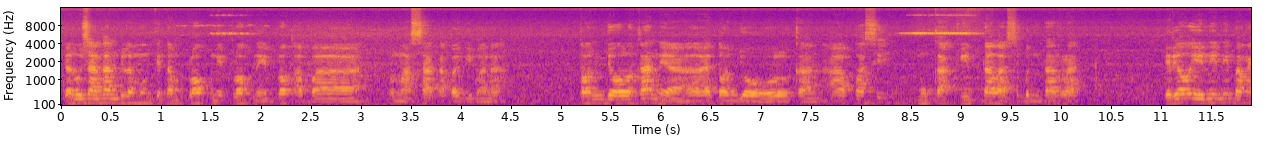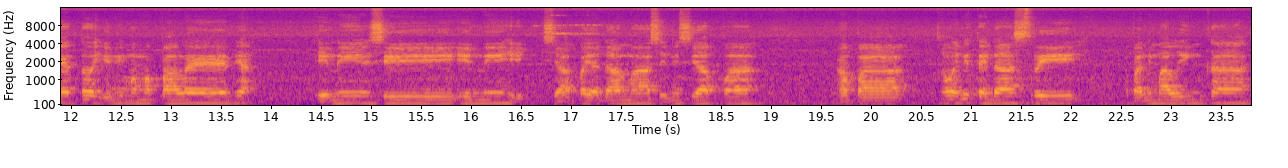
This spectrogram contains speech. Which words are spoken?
Dan usahakan bila mau kita vlog nih vlog nih vlog apa memasak apa gimana tonjolkan ya eh, tonjolkan apa sih muka kita lah sebentar lah. Jadi oh ini nih Bang Eto ini Mama Palen ya. Ini si ini siapa ya Damas ini siapa? Apa oh ini Teda Sri apa ini malingkah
